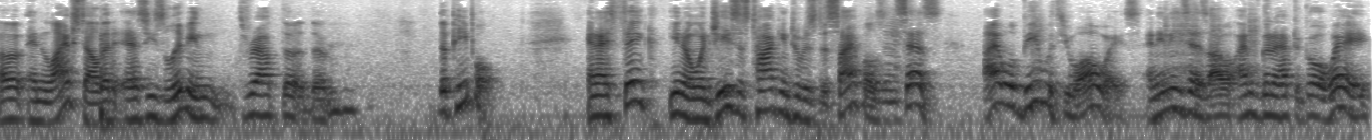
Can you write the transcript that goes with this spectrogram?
of, and lifestyle that as he's living throughout the, the, mm-hmm. The people. And I think, you know, when Jesus talking to his disciples and says, I will be with you always. And then he says, "I- I'm going to have to go away,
